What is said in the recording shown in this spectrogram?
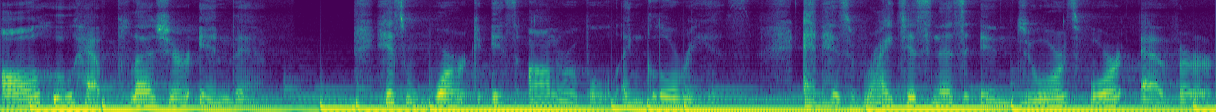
all who have pleasure in them. His work is honorable and glorious, and his righteousness endures forever.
